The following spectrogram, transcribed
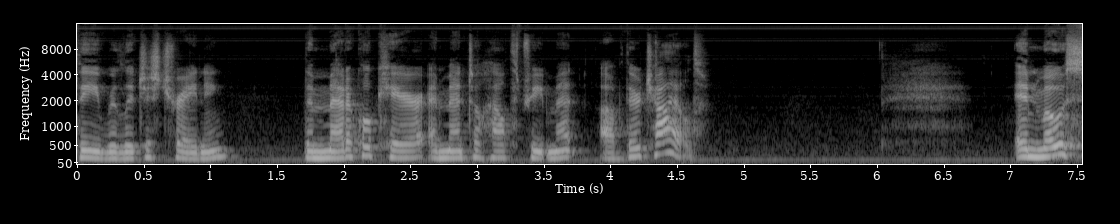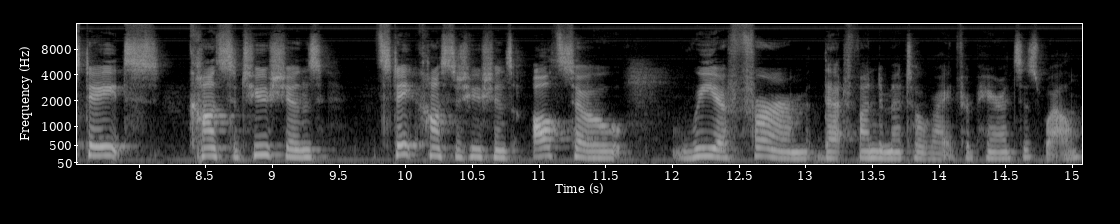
the religious training, the medical care and mental health treatment of their child. In most states' constitutions, state constitutions also reaffirm that fundamental right for parents as well.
